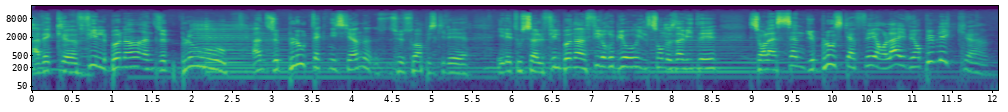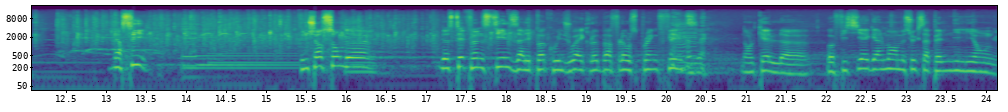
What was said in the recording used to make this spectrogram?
avec euh, Phil Bonin and the Blue and the Blue Technician ce soir puisqu'il est il est tout seul. Phil Bonin, Phil Rubio, ils sont nos invités sur la scène du Blues Café en live et en public. Merci. Une chanson de, de Stephen Stills à l'époque où il jouait avec le Buffalo Springfields, dans lequel euh, officiait également un monsieur qui s'appelle Neil Young.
